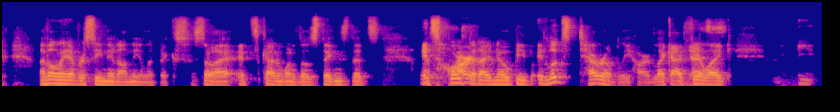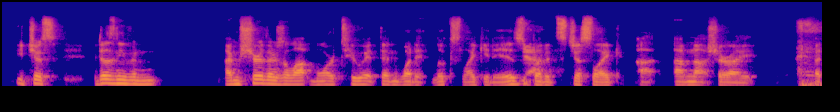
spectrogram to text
I've only ever seen it on the Olympics, so I, it's kind of one of those things that's it's a sport hard. that I know people. It looks terribly hard. Like I feel yes. like it just it doesn't even. I'm sure there's a lot more to it than what it looks like it is, yeah. but it's just like uh, I'm not sure I, I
